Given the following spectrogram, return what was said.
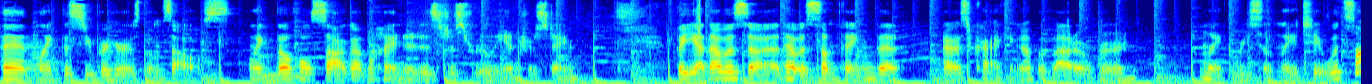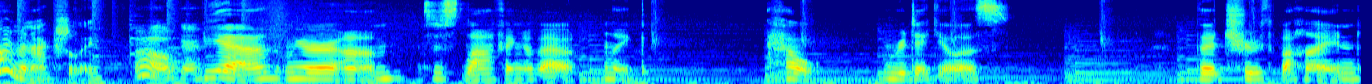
than like the superheroes themselves. Like the whole saga behind it is just really interesting. But yeah, that was uh, that was something that I was cracking up about over like recently too with Simon actually. Oh, okay. Yeah, we were um just laughing about like how ridiculous the truth behind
